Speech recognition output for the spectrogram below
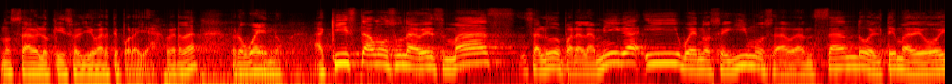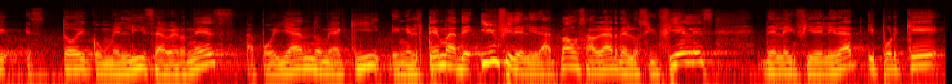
no sabe lo que hizo al llevarte por allá, ¿verdad? Pero bueno, aquí estamos una vez más. Saludo para la amiga y bueno, seguimos avanzando. El tema de hoy estoy con Melisa Bernés apoyándome aquí en el tema de infidelidad. Vamos a hablar de los infieles, de la infidelidad y por qué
